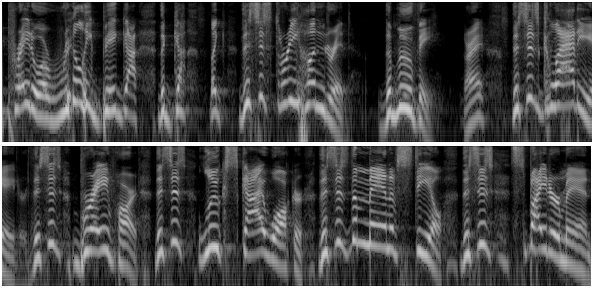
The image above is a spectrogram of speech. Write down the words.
pray to a really big God. The God, like, this is 300, the movie right? This is Gladiator. This is Braveheart. This is Luke Skywalker. This is the Man of Steel. This is Spider Man.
